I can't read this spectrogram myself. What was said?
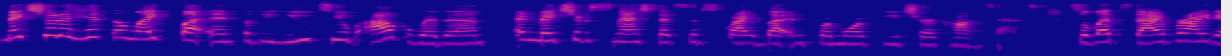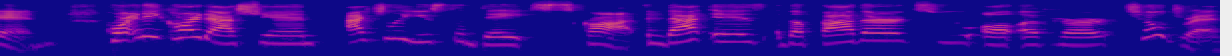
Make sure to hit the like button for the YouTube algorithm and make sure to smash that subscribe button for more future content. So let's dive right in. Kourtney Kardashian actually used to date Scott, and that is the father to all of her children.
